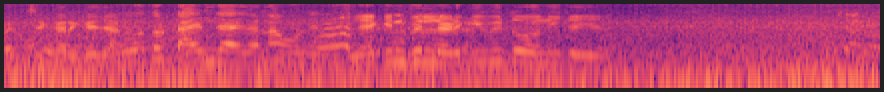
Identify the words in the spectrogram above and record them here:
बच्चे करके जाना। वो तो टाइम जाएगा ना होने में। लेकिन फिर लड़की भी तो होनी चाहिए। चलो.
